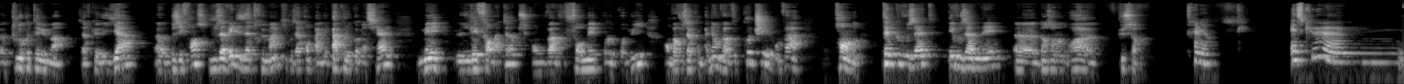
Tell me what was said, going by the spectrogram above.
euh, tout le côté humain. C'est-à-dire qu'il y a euh, Busy France, vous avez des êtres humains qui vous accompagnent, pas que le commercial, mais les formateurs, puisqu'on va vous former pour le produit, on va vous accompagner, on va vous coacher, on va prendre tel que vous êtes et vous amener euh, dans un endroit euh, plus serein. Très bien. Est-ce que, euh,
